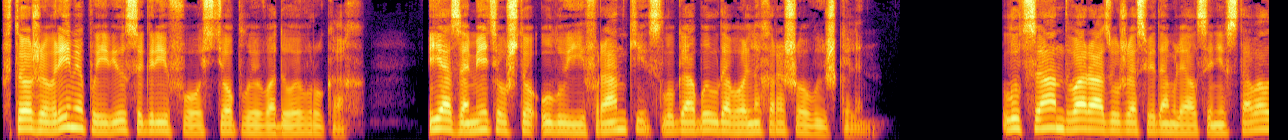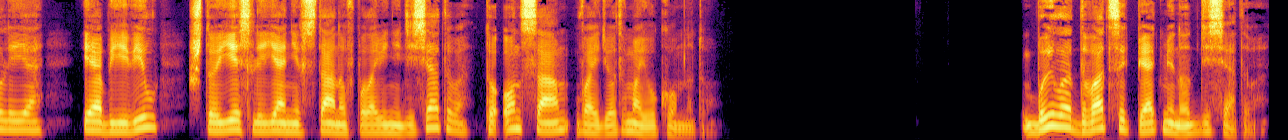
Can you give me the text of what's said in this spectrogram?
В то же время появился Грифо с теплой водой в руках — я заметил, что у Луи Франки слуга был довольно хорошо вышкален. Луциан два раза уже осведомлялся, не вставал ли я, и объявил, что если я не встану в половине десятого, то он сам войдет в мою комнату. Было двадцать пять минут десятого,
